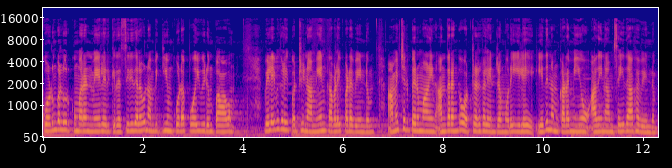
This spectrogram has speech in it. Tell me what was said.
கொடுங்கலூர் குமரன் மேலிருக்கிற சிறிதளவு நம்பிக்கையும் கூட போய்விடும் பாவம். விளைவுகளை பற்றி நாம் ஏன் கவலைப்பட வேண்டும்? அமைச்சர் பெருமானின் அந்தரங்க ஒற்றர்கள் என்ற முறையிலே எது நம் கடமையோ அதை நாம் செய்தாக வேண்டும்.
